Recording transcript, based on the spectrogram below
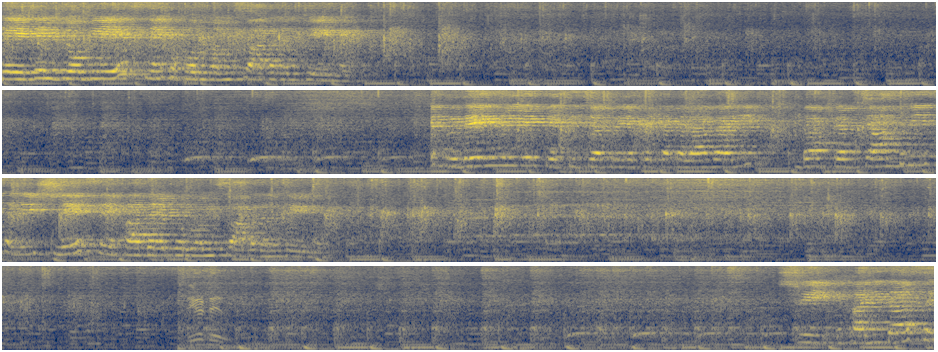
രേഖൽ ജോബിയെ സ്നേഹപൂർവ്വം സ്വാഗതം ചെയ്യുന്നു ഡോക്ടർ ചാന്ദിനി സതീഷിനെ സ്നേഹാദരപൂർവം സ്വാഗതം ചെയ്യുന്നു ശ്രീ ഹരിദാസ്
